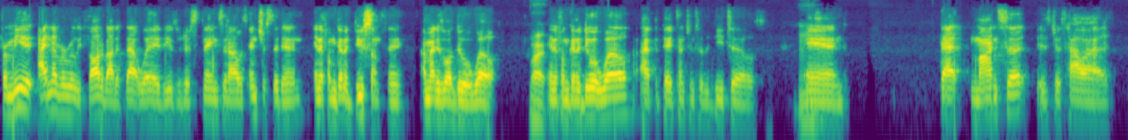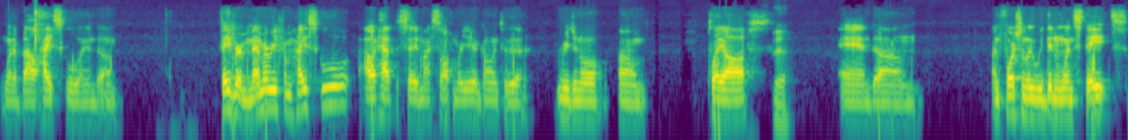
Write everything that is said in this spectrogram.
for me, I never really thought about it that way. These are just things that I was interested in, and if I'm going to do something, I might as well do it well. Right. And if I'm going to do it well, I have to pay attention to the details. Mm. And that mindset is just how I went about high school. And um, favorite memory from high school, I would have to say my sophomore year going to the regional um, playoffs. Yeah. And um, unfortunately, we didn't win states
